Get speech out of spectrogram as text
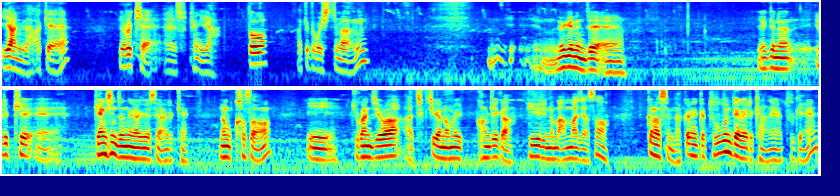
이하입니다. 아깨 이렇게 수평 이하 또 아깨도 보시지만 음, 여기는 이제 여기는 이렇게 갱신 전등하기 위해서 이렇게 너무 커서 이 주간지와 측지가 너무 관계가 비율이 너무 안 맞아서 끊었습니다. 그러니까 두 군데가 이렇게 나네요. 두 개.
